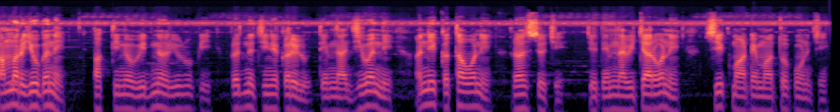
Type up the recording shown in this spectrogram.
કમરયુગ અને ભક્તિનો વિઘ્નરૂપી પ્રયત્નચિહ્ન કરેલું. તેમના જીવનની અનેક કથાઓ અને રહસ્યો છે, જે તેમના વિચારો અને શીખ માટે મહત્વપૂર્ણ છે.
